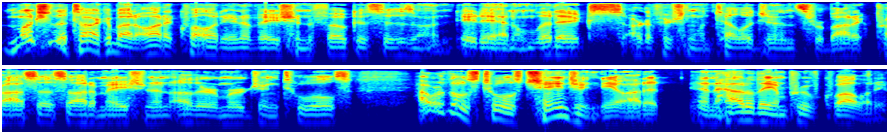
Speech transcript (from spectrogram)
Much of the talk about audit quality innovation focuses on data analytics, artificial intelligence, robotic process automation, and other emerging tools. How are those tools changing the audit, and how do they improve quality?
